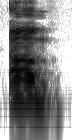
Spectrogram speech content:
Um,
